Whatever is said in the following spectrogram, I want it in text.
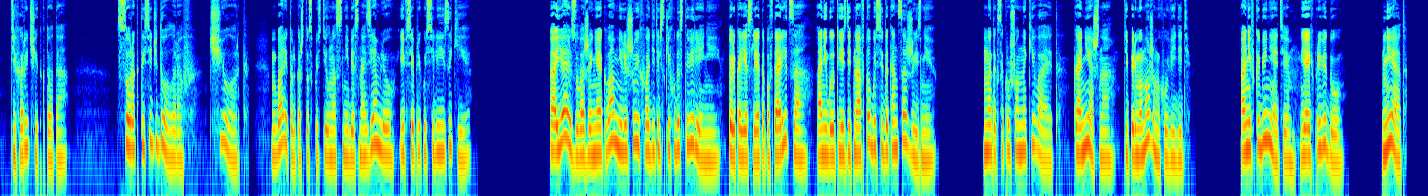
— тихо рычит кто-то. «Сорок тысяч долларов! Чёрт!» Барри только что спустил нас с небес на землю, и все прикусили языки. А я из уважения к вам не лишу их водительских удостоверений. Только если это повторится, они будут ездить на автобусе до конца жизни. Мэддок сокрушенно кивает. «Конечно. Теперь мы можем их увидеть?» «Они в кабинете. Я их приведу». «Нет»,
